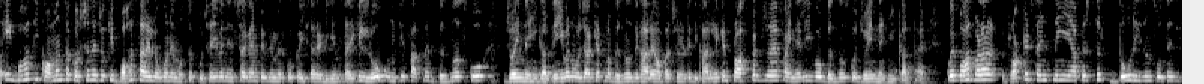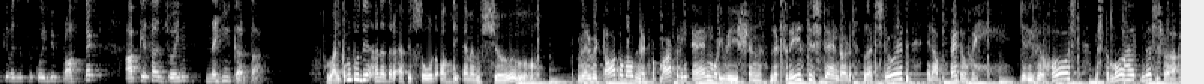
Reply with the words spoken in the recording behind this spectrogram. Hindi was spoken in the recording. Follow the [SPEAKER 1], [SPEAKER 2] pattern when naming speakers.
[SPEAKER 1] एक बहुत ही कॉमन सा क्वेश्चन है जो कि बहुत सारे लोगों ने मुझसे पूछा इवन इंस्टाग्राम पे भी मेरे को कई सारे डीएम्स आए कि लोग उनके साथ में बिज़नेस को ज्वाइन नहीं करते इवन वो जाके अपना बिज़नेस दिखा रहे हैं अपॉर्चुनिटी दिखा रहे हैं लेकिन प्रॉस्पेक्ट जो है फाइनली वो बिज़नेस को ज्वाइन नहीं करता है कोई बहुत बड़ा रॉकेट साइंस नहीं है या फिर सिर्फ़ दो रीजन होते हैं जिसकी वजह से कोई भी प्रॉस्पेक्ट आपके साथ ज्वाइन नहीं करता
[SPEAKER 2] welcome to the another episode of the MM Show, where we talk about network marketing and motivation. Let's raise the standard. Let's do it in a better way. Here is your host, Mr. Mohit Mishra.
